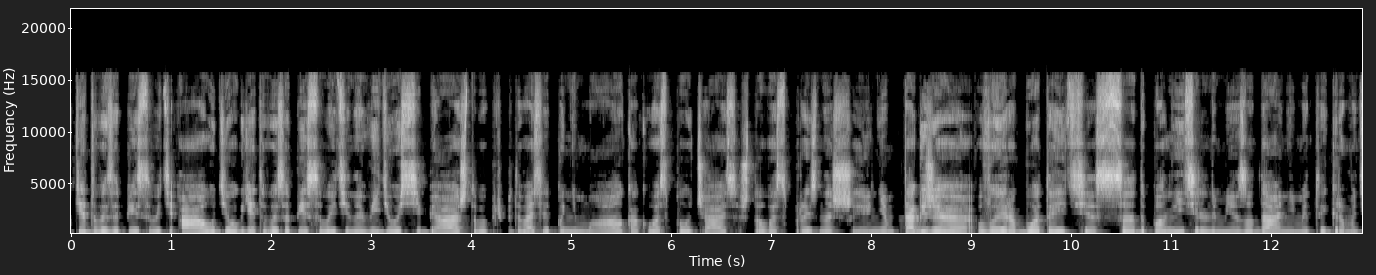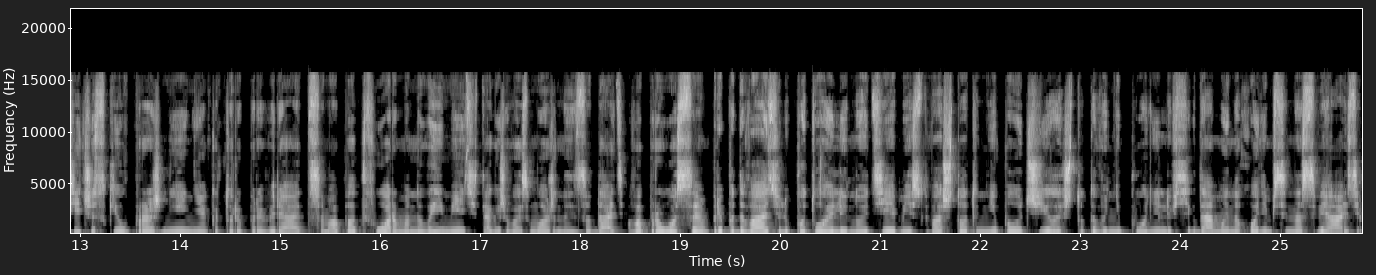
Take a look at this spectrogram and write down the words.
Где-то вы записываете аудио, где-то вы записываете на видео себя, чтобы преподаватель понимал, как у вас получается, что у вас с произношением. Также вы работаете с дополнительными заданиями. Это и грамматические упражнения, которые проверяет сама платформа, но вы имеете также возможность задать вопросы преподавателю по той или иной теме, если у вас что-то не получилось, что-то вы не поняли, всегда мы находимся на связи.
